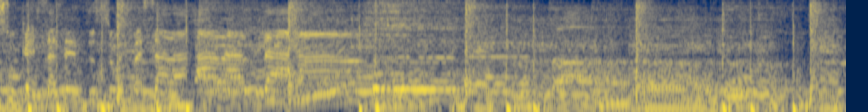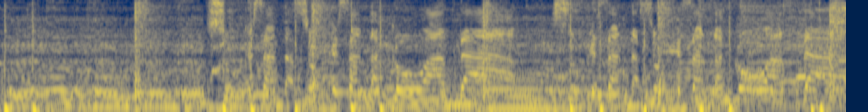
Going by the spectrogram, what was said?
Zuk ezaten duzun bezala ala da Zuk esan da, zuk esan dakoa da. Zuk esan da, zuk esan dakoa da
